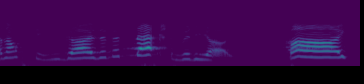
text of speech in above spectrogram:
and I'll see you guys in the next video. Bye!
